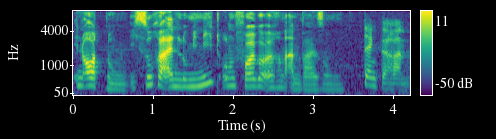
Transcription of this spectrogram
In Ordnung. Ich suche einen Luminit und folge euren Anweisungen. Denkt daran,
